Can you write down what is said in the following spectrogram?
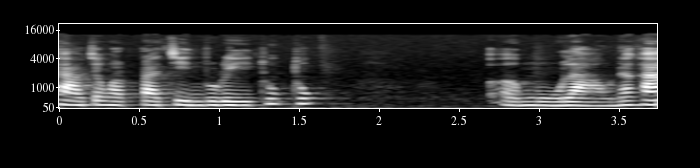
ชาวจังหวัดปราจีนบุรีทุกๆหมู่เหล่านะคะ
